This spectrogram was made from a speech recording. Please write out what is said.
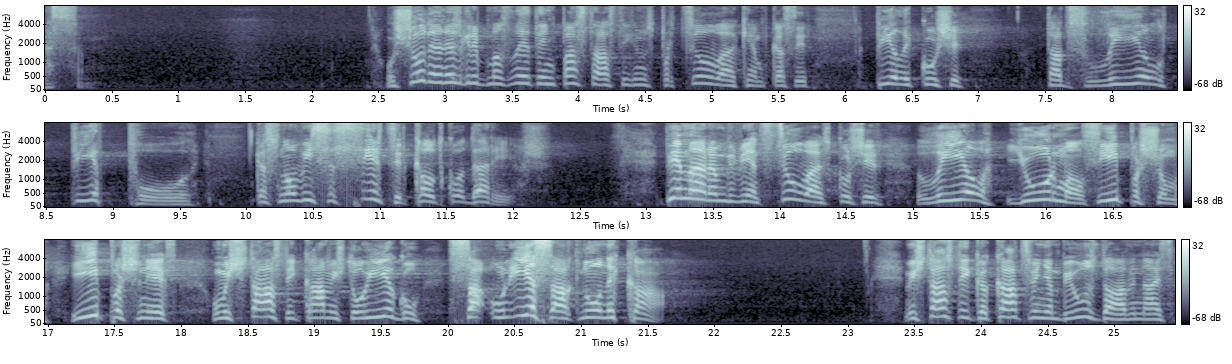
esam? Un šodien es gribu mazliet pastāstīt jums par cilvēkiem, kas ir pielikuši tādu lielu piepūli, kas no visas sirds ir kaut ko darījuši. Piemēram, ir viens cilvēks, kurš ir liela jūrmālas īpašuma īpašnieks, un viņš stāstīja, kā viņš to ieguva un iesāk no nekā. Viņš stāstīja, ka kāds viņam bija uzdāvinājis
